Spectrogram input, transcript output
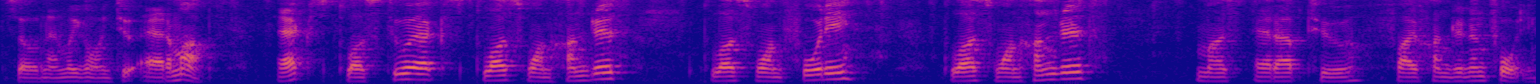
So then we're going to add them up. x plus 2x plus 100 plus 140 plus 100 must add up to 540.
